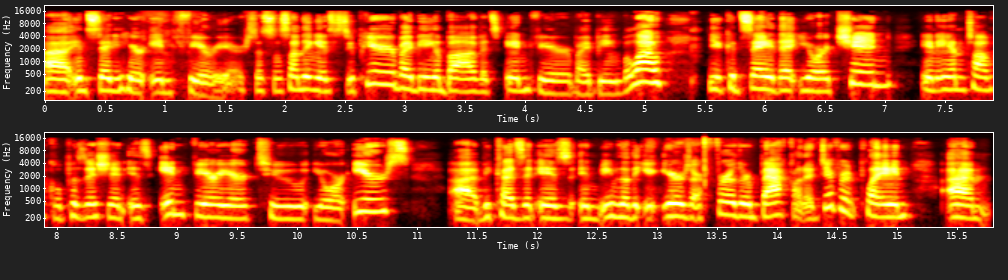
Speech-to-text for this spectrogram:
Uh, instead, you hear inferior. So, so something is superior by being above, it's inferior by being below. You could say that your chin in anatomical position is inferior to your ears. Uh, because it is, in, even though the ears are further back on a different plane, um,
